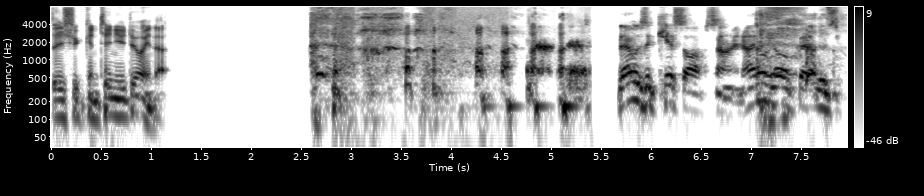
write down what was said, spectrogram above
they should continue doing that. that was a kiss off sign. I don't know if that was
